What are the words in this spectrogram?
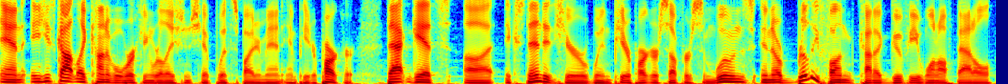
and he's got like kind of a working relationship with Spider-Man and Peter Parker. That gets uh, extended here when Peter Parker suffers some wounds in a really fun kind of goofy one-off battle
